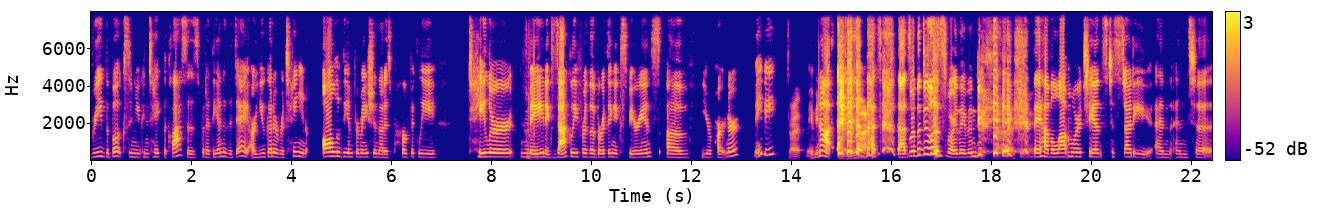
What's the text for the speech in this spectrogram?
read the books and you can take the classes but at the end of the day are you going to retain all of the information that is perfectly tailor mm-hmm. made exactly for the birthing experience of your partner? Maybe. Right. Maybe not, maybe not. that's that's what the doulas for. They've been doing exactly. they have a lot more chance to study and and to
